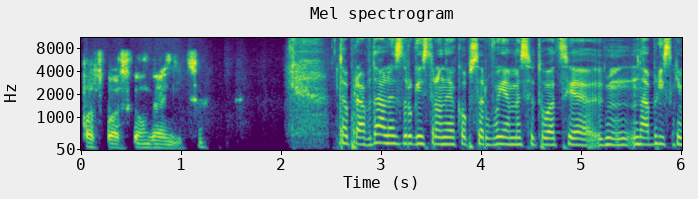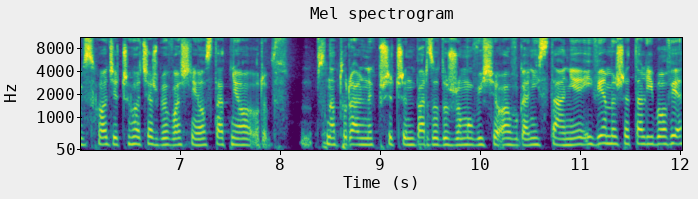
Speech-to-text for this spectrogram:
pod polską granicę. To prawda, ale z drugiej strony, jak obserwujemy sytuację mm, na Bliskim Wschodzie, czy chociażby właśnie ostatnio z naturalnych przyczyn bardzo dużo mówi się o Afganistanie i wiemy, że talibowie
